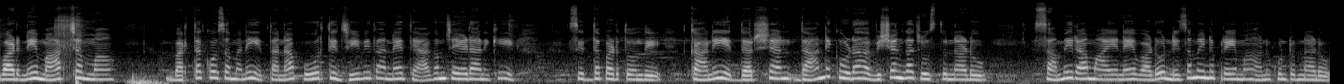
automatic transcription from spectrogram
వాడిని మార్చమ్మా. భర్త కోసమని తన పూర్తి జీవితాన్నే త్యాగం చేయడానికి సిద్ధపడుతోంది. కానీ దర్శన్ దాన్ని కూడా విషంగా చూస్తున్నాడు. సమీర మాయనే వాడు నిజమైన ప్రేమ అనుకుంటున్నాడు.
